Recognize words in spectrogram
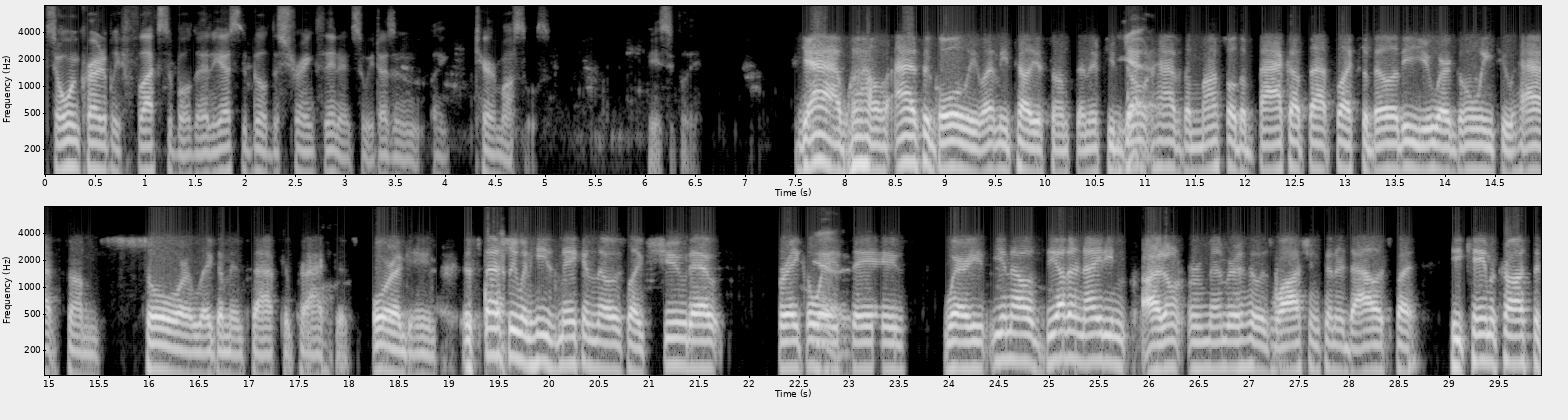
so incredibly flexible that he has to build the strength in it so he doesn't like tear muscles, basically. yeah well as a goalie let me tell you something if you Yeah. don't have the muscle to back up that flexibility you are going to have some sore ligaments after oh. practice or a game especially when he's making those like shootout breakaway Yeah. saves where he, you know, the other night he, I don't remember if it was Washington or Dallas, but he came across the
